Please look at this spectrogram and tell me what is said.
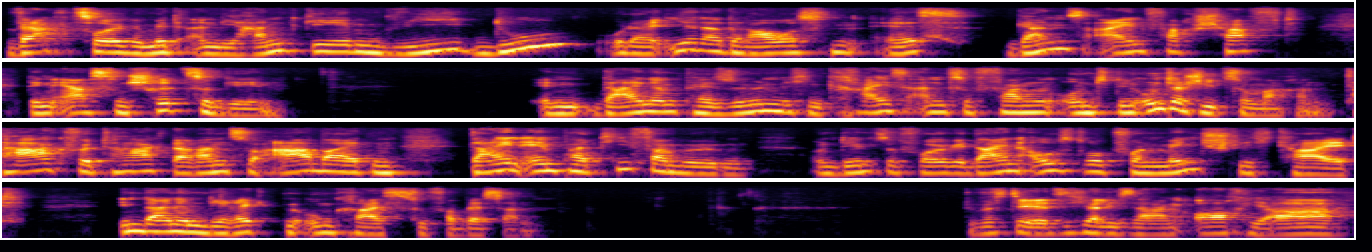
Werkzeuge mit an die Hand geben, wie du oder ihr da draußen es ganz einfach schafft, den ersten Schritt zu gehen, in deinem persönlichen Kreis anzufangen und den Unterschied zu machen, Tag für Tag daran zu arbeiten, dein Empathievermögen und demzufolge dein Ausdruck von Menschlichkeit in deinem direkten Umkreis zu verbessern. Du wirst dir jetzt sicherlich sagen, ach ja,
